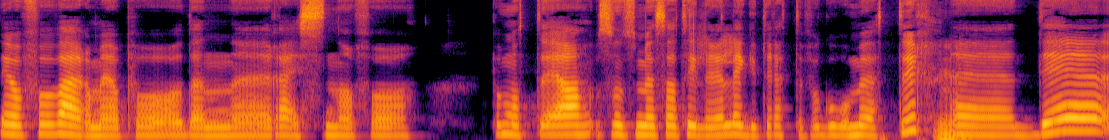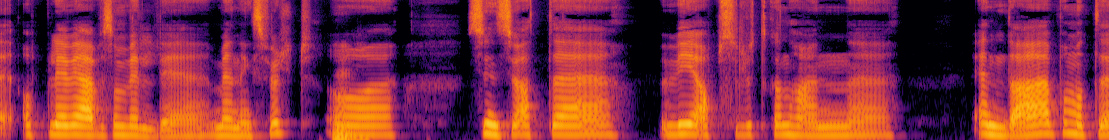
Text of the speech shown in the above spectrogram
det å få være med på den eh, reisen og få på en måte, ja, sånn som jeg sa tidligere, legge til rette for gode møter, eh, det opplever jeg som veldig meningsfullt. Og syns jo at eh, vi absolutt kan ha en eh, enda på en måte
